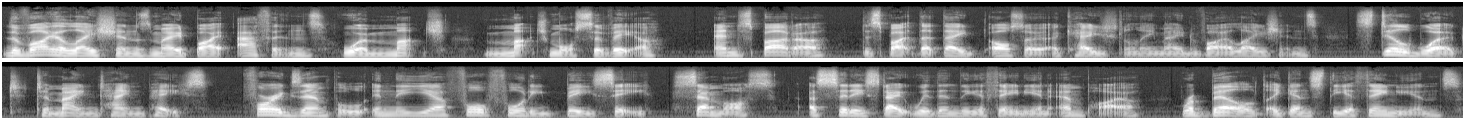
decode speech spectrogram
the violations made by Athens were much, much more severe. And Sparta, despite that they also occasionally made violations, still worked to maintain peace. For example, in the year 440 BC, Samos, a city state within the Athenian Empire, rebelled against the Athenians,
